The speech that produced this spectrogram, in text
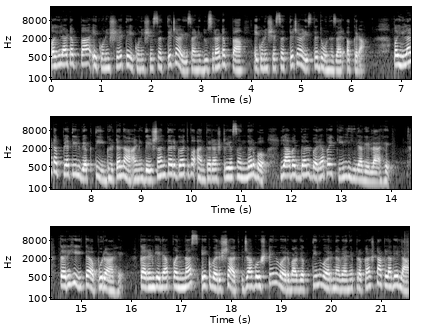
पहिला टप्पा एकोणीसशे ते एकोणीसशे सत्तेचाळीस आणि दुसरा टप्पा एकोणीसशे सत्तेचाळीस ते दोन हजार अकरा. पहिल्या टप्प्यातील व्यक्ती घटना आणि देशांतर्गत व आंतरराष्ट्रीय संदर्भ याबद्दल बऱ्यापैकी लिहिल्या गेला आहे. तरीही ते अपुरं आहे. कारण गेल्या पन्नास एक वर्षात ज्या गोष्टींवर वा व्यक्तींवर नव्याने प्रकाश टाकला गेला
